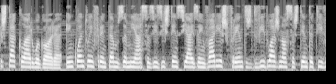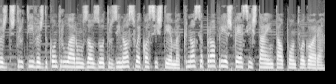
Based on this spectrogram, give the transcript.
Está claro agora, enquanto enfrentamos ameaças existenciais em várias frentes devido às nossas tentativas destrutivas de controlar uns aos outros e nosso ecossistema, que nossa própria espécie está em tal ponto agora.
